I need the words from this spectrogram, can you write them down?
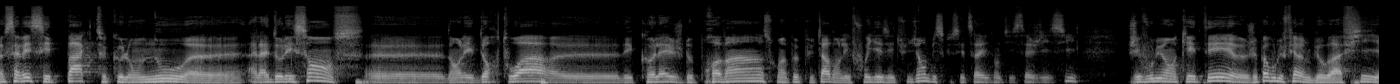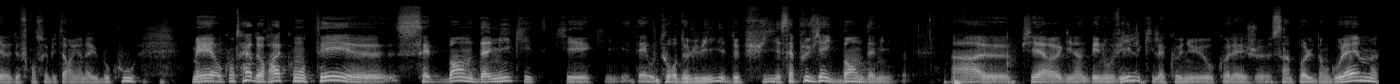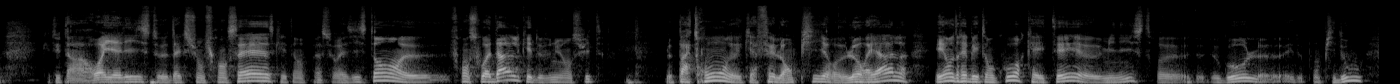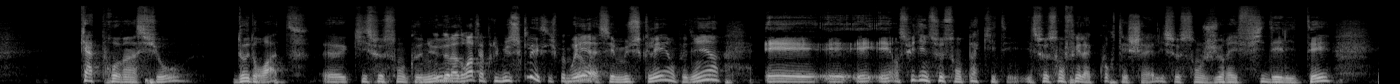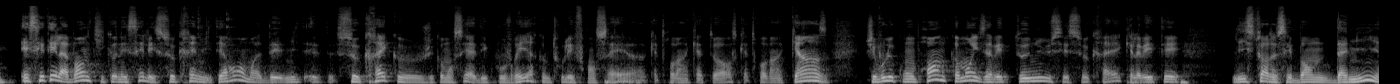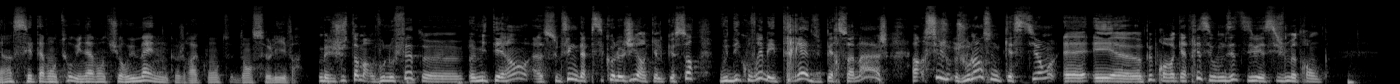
Vous savez, ces pactes que l'on noue euh, à l'adolescence, euh, dans les dortoirs euh, des collèges de province ou un peu plus tard dans les foyers étudiants, puisque c'est de ça dont il s'agit ici. J'ai voulu enquêter, je n'ai pas voulu faire une biographie de François Mitterrand, il y en a eu beaucoup, mais au contraire de raconter cette bande d'amis qui, qui, était autour de lui depuis sa plus vieille bande d'amis. Hein, Pierre Guillain de Bénouville, qu'il a connu au collège Saint-Paul d'Angoulême, qui était un royaliste d'action française, qui était un presse résistant, euh, François Dalle, qui est devenu ensuite le patron, euh, qui a fait l'empire euh, L'Oréal, et André Bettencourt, qui a été ministre de, de Gaulle et de Pompidou. Quatre provinciaux de droite euh, qui se sont connus. De la droite la plus musclée, si je peux me oui, permettre. Oui, assez musclée, on peut dire. Et, ensuite, ils ne se sont pas quittés. Ils se sont fait la courte échelle, ils se sont jurés fidélité. Et c'était la bande qui connaissait les secrets de Mitterrand, moi, des secrets que j'ai commencé à découvrir, comme tous les Français, 94, euh, 95. J'ai voulu comprendre comment ils avaient tenu ces secrets, quelle avait été l'histoire de ces bandes d'amis, hein, c'est avant tout une aventure humaine que je raconte dans ce livre. Mais justement, vous nous faites euh, un Mitterrand euh, sous le signe de la psychologie en quelque sorte. Vous découvrez des traits du personnage. Alors, si je, vous lance une question euh, et un peu provocatrice, si vous me dites si, je me trompe.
